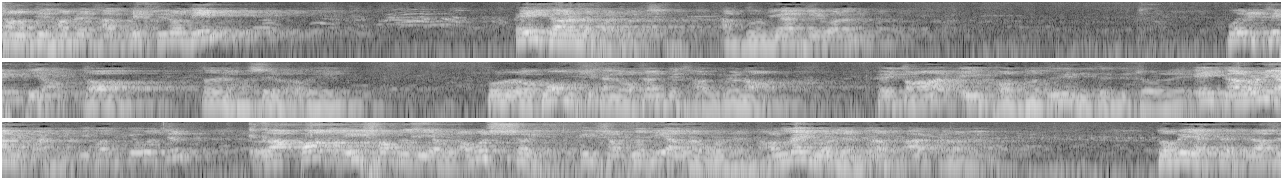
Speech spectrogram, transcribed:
শান্তি ধামে থাকবে, চিরদিন। এই কারণে পাঠিয়েছে। আর দুনিয়ার জীবনে পরিতৃপ্তি আত্মা তাদের হাসিল হবে। কোন রকম সেখানে অশান্তি থাকবে না। এই তাঁর এই পদ্ধতি নিতে চললে। এই কারণেই আমি পাঠিয়েছি। কথা কে বলছেন? লাকত এই শব্দ দিয়ে আল্লাহ, অবশ্যই এই শব্দ দিয়ে আল্লাহ বললেন। আল্লাহ বললেন, তার আর কালামে না। তবে একটা ক্লাসে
